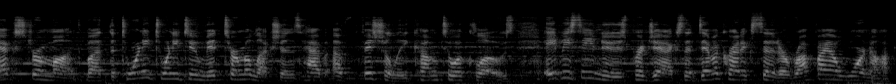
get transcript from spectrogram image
extra month, but the 2022 midterm elections have officially come to a close. ABC News projects that Democratic Senator Raphael Warnock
